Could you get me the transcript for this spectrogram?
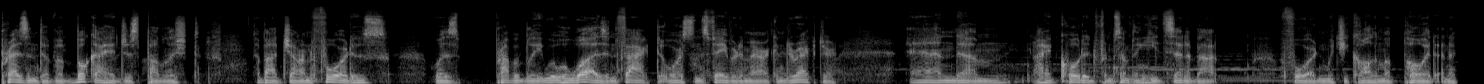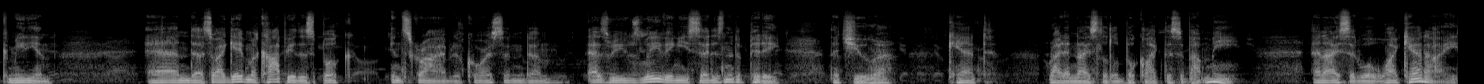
present of a book I had just published about John Ford, who's was probably who was in fact Orson's favorite American director, and um, I had quoted from something he'd said about Ford, in which he called him a poet and a comedian, and uh, so I gave him a copy of this book, inscribed, of course, and um, as he was leaving, he said, "Isn't it a pity that you uh, can't write a nice little book like this about me?" And I said, "Well, why can't I?" He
